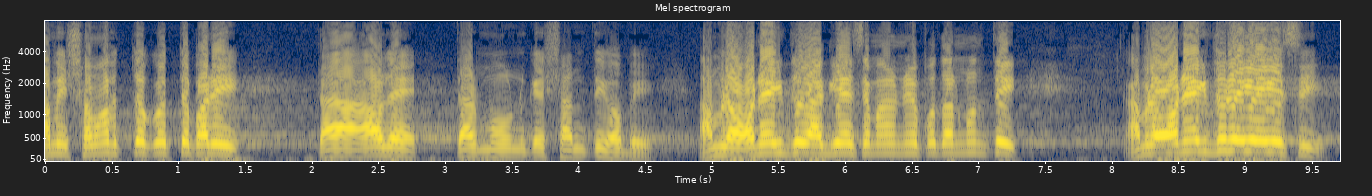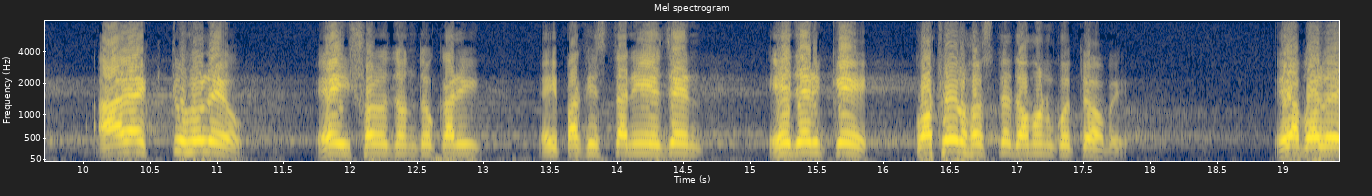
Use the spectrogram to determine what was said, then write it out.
আমি সমাপ্ত করতে পারি, তাহলে তার মনকে শান্তি হবে। আমরা অনেক দূর আগিয়েছি মাননীয় প্রধানমন্ত্রী। আমরা অনেক দূরে এগিয়ে গেছি। আর একটু হলেও এই ষড়যন্ত্রকারী, এই পাকিস্তানি এজেন্ট এদেরকে কঠোর হস্তে দমন করতে হবে। এরা বলে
